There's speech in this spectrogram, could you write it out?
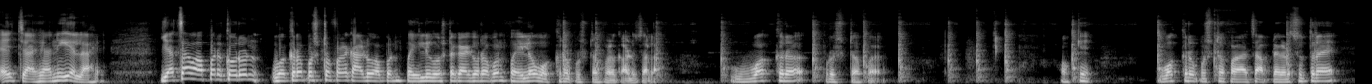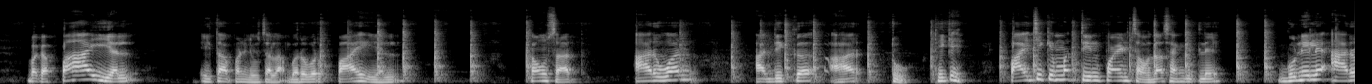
एच आहे आणि एल आहे. याचा वापर करून वक्र पृष्ठफळ काढू आपण. पहिली गोष्ट काय करू आपण? पहिलं वक्र पृष्ठफळ काढू. चला. वक्र पृष्ठफळ ओके. वक्र पृष्ठफळाचं आपल्याकडे सूत्र आहे. बघा पाय यल इथं आपण लिहू. चला. बरोबर पाय यल कंसात आर वन अधिक आर टू. ठीक आहे? पायची किंमत तीन पॉईंट चौदा सांगितले. गुणिले आर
